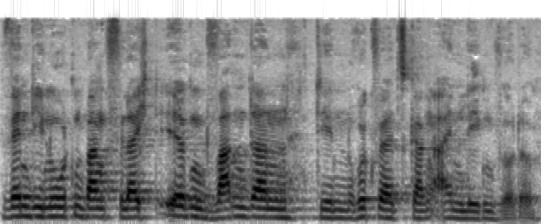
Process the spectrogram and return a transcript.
wenn die Notenbank vielleicht irgendwann dann den Rückwärtsgang einlegen würde?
